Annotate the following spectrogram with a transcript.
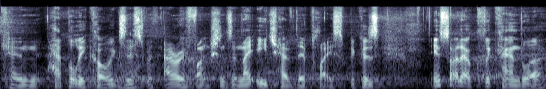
can happily coexist with arrow functions and they each have their place. Because inside our click handler,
